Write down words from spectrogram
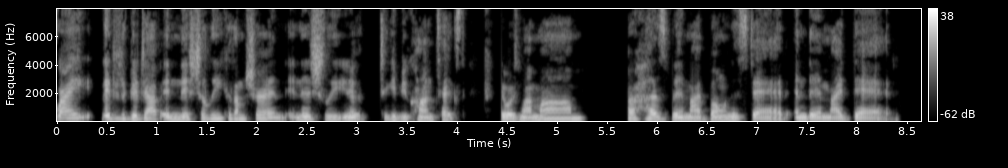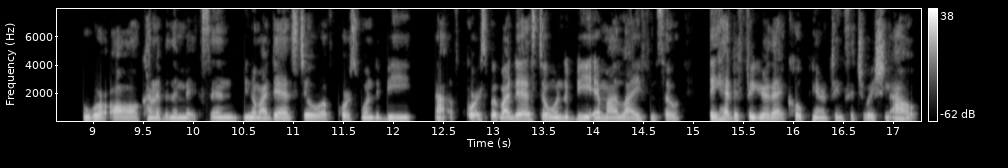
Right. They did a good job initially because I'm sure initially, you know, to give you context, there was my mom, her husband, my bonus dad, and then my dad, who were all kind of in the mix. And, you know, my dad still, of course, wanted to be, not of course, but my dad still wanted to be in my life. And so they had to figure that co parenting situation out.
